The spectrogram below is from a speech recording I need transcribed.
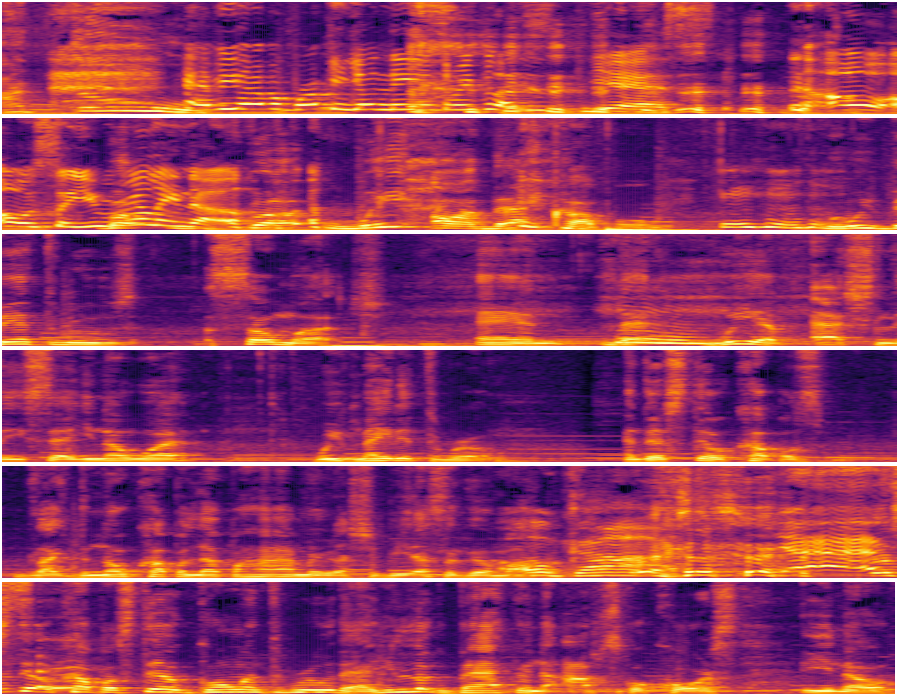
I do. Have you ever broken your knee in three places? yes. Oh, oh, so you really know. But we are that couple Mm-hmm. we've been through so much, and that we have actually said, you know what, we've made it through, and there's still couples. Like the no couple left behind, maybe that should be that's a good model. oh gosh. There's Yes. still couples still going through that. You look back in the obstacle course, you know,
